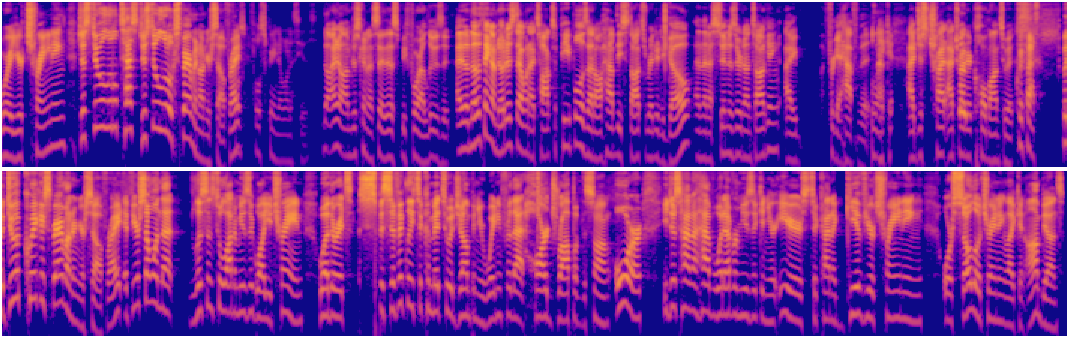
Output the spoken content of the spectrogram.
where you're training, just do a little test, just do a little experiment on yourself, right? Full screen. I want to see this. No, I know. I'm just gonna say this before I lose it. And another thing I've noticed that when I talk to people is that I'll have these thoughts ready to go, and then as soon as they're done talking, I forget half of it. Blank it. I, I just try. I try to hold on to it. Quick, fast. But do a quick experiment on yourself, right? If you're someone that listens to a lot of music while you train, whether it's specifically to commit to a jump and you're waiting for that hard drop of the song, or you just kind of have whatever music in your ears to kind of give your training or solo training like an ambiance.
